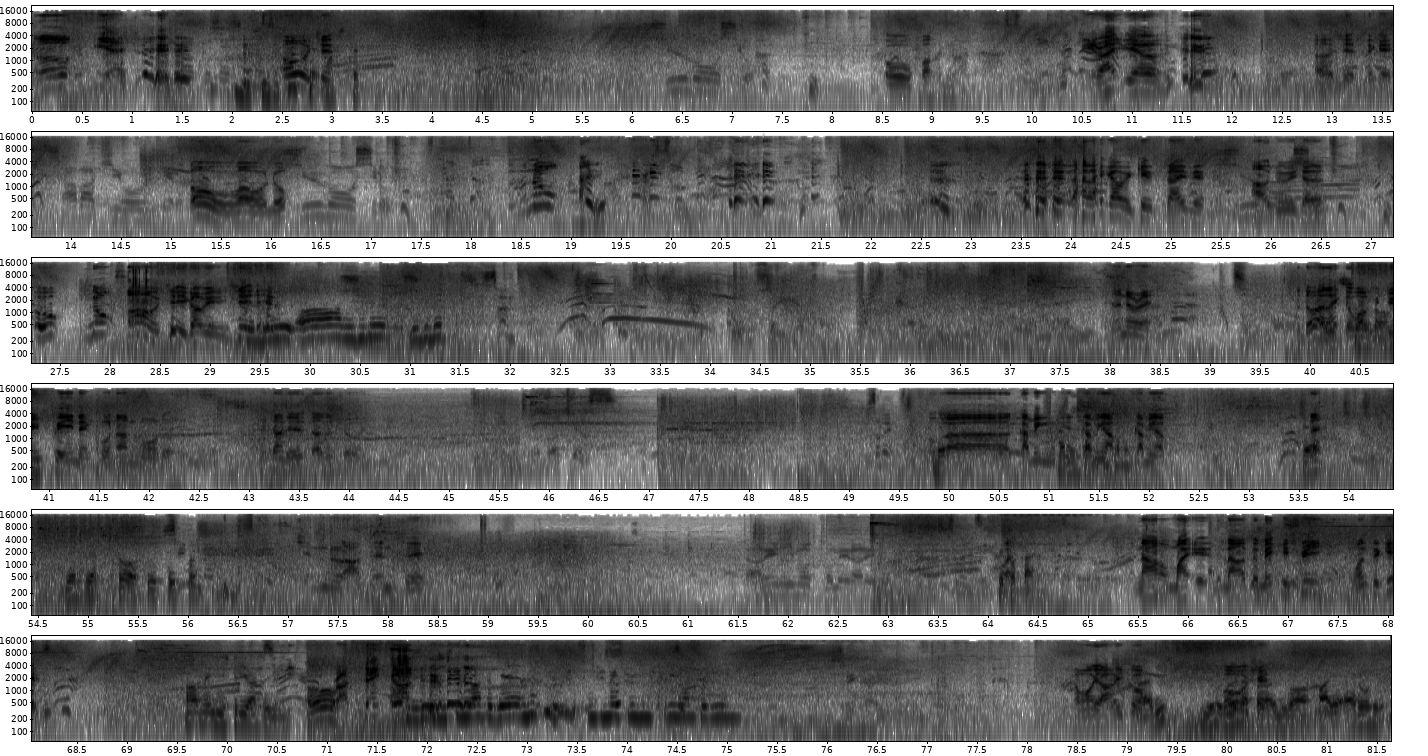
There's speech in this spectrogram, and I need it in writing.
Oh, yes! oh shit! Oh fuck. You right, yo? oh shit, okay. Oh, whoa, nope. No! I like how we keep trying to outdo each other. Oh, no! Oh shit, you got me. Shit. oh, you did it, you did it. I know, right? Although I like the so one long. between Pain and Konan more though. The time it doesn't show. Oh, uh, coming, coming, coming up, coming, coming up. Yeah. There? Then just throw a few people. Genra Tensei. People what? Cut. Now my, now to make history once again. Oh, make history once again. Oh, oh he made Rasengan. history once again. He's making history once again. Come on, Yahiko. At least you, you, Oh, have shit. A, you got a fire arrow hit.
